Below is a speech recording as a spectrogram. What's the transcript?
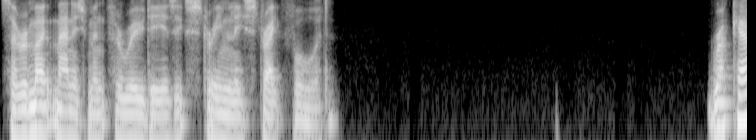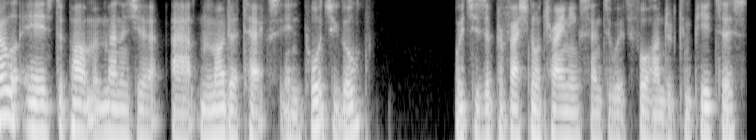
So remote management for Rudy is extremely straightforward. Raquel is department manager at Modatex in Portugal, which is a professional training center with 400 computers.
